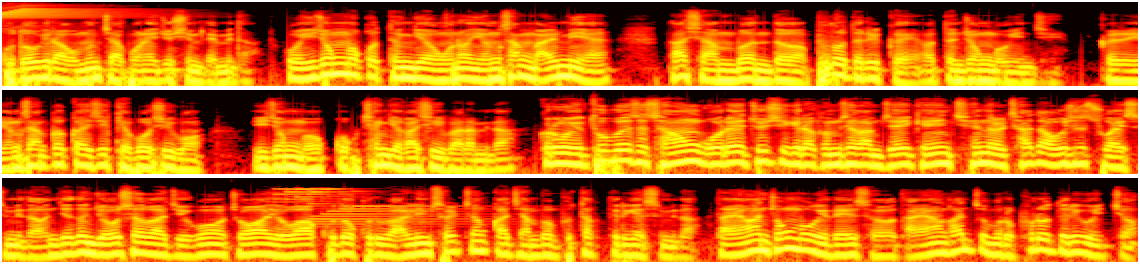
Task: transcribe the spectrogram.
구독이라고 문자 보내주시면 됩니다. 그이 종목 같은 경우는 영상 말미에 다시 한번 더 풀어드릴 거예요. 어떤 종목인지. 그래서 영상 끝까지 지켜보시고 이 종목 꼭 챙겨가시기 바랍니다. 그리고 유튜브에서 장원고래 주식이라 검색하면 제 개인 채널 찾아오실 수가 있습니다. 언제든지 오셔가지고 좋아요와 구독 그리고 알림 설정까지 한번 부탁드리겠습니다. 다양한 종목에 대해서 다양한 관점으로 풀어드리고 있죠.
